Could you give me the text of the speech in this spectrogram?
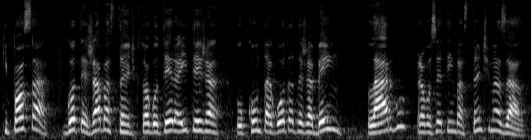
que possa gotejar bastante, que tua goteira aí esteja, o conta-gota esteja bem largo, para você ter bastante mazal.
